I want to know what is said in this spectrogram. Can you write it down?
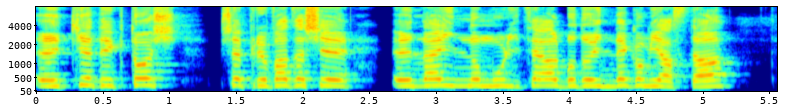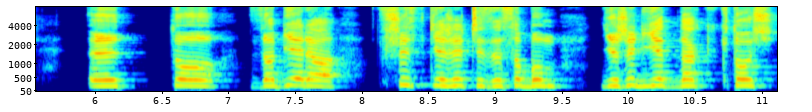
E, Kiedy ktoś przeprowadza się e, na inną ulicę albo do innego miasta, to zabiera wszystkie rzeczy ze sobą. Jeżeli jednak ktoś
